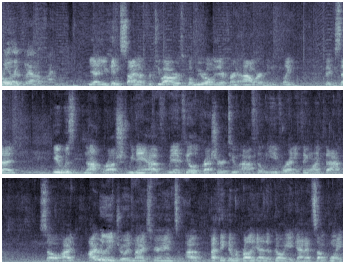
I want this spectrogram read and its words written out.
feel like you have the time. Yeah, you can sign up for two hours, but we were only there for an hour, and like Vic said, it was not rushed. We didn't have, we didn't feel the pressure to have to leave or anything like that. So I, I really enjoyed my experience. I, I think that we're probably gonna end up going again at some point.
